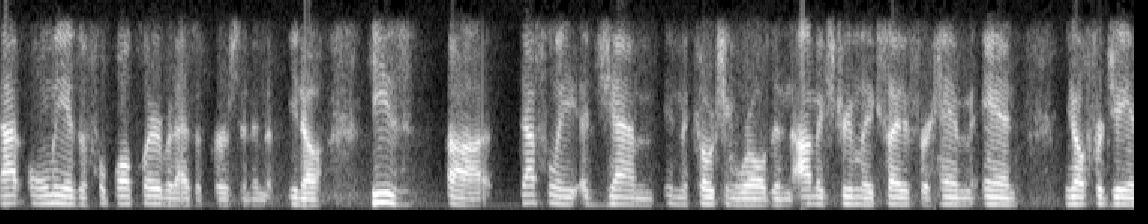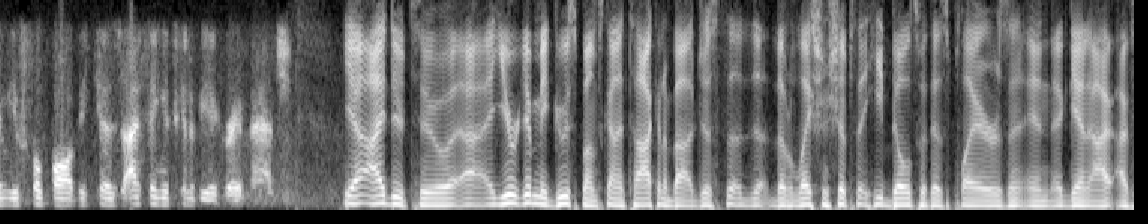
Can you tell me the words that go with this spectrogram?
not only as a football player but as a person. And you know, he's uh, definitely a gem in the coaching world, and I'm extremely excited for him and you know, for JMU football because I think it's going to be a great match. Yeah, I do too. Uh, you were giving me goosebumps, kind of talking about just the, the, the relationships that he builds with his players, and, and again, I, have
